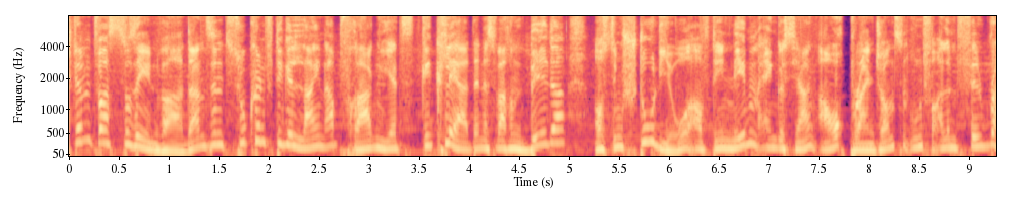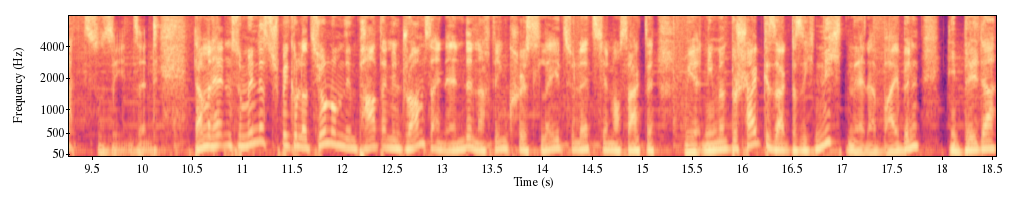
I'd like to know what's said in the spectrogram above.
Wenn stimmt, was zu sehen war, dann sind zukünftige Line-Up-Fragen jetzt geklärt, denn es waren Bilder aus dem Studio, auf denen neben Angus Young auch Brian Johnson und vor allem Phil Rudd zu sehen sind. Damit hätten zumindest Spekulationen um den Part an den Drums ein Ende, nachdem Chris Slade zuletzt ja noch sagte, mir hat niemand Bescheid gesagt, dass ich nicht mehr dabei bin. Die Bilder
